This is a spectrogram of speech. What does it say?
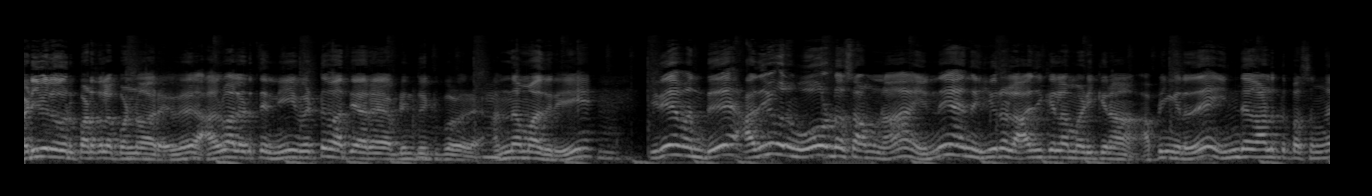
வடிவேல் ஒரு படத்தில் பண்ணுவார் அருவாள் எடுத்து நீ வெட்டு வாத்தியாரு அப்படின்னு தூக்கி போடுவாரு. அந்த மாதிரி இதே வந்து அதே ஒரு ஓவர் டோஸ் ஆகும்னா என்னையா இந்த ஹீரோ லாஜிக்கெல்லாம் அடிக்கிறான் அப்படிங்கிறது இந்த காலத்து பசங்க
